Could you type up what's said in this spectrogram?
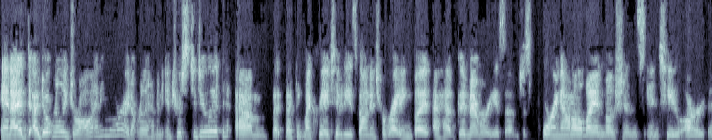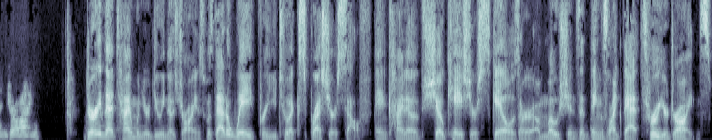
And I, I don't really draw anymore. I don't really have an interest to do it. Um, I, I think my creativity has gone into writing, but I have good memories of just pouring out all my emotions into art and drawing during that time when you're doing those drawings was that a way for you to express yourself and kind of showcase your skills or emotions and things like that through your drawings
